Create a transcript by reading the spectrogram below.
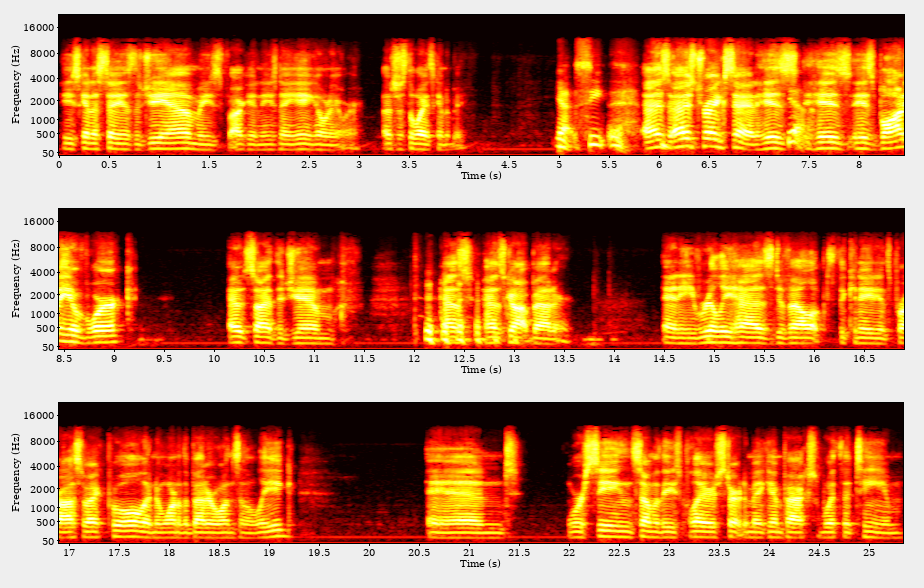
He's going to stay as the GM. He's fucking. He's he ain't going anywhere. That's just the way it's going to be. Yeah. See, eh. As as Drake said, his Yeah. his his body of work outside the gym has has got better, and he really has developed the Canadiens prospect pool into one of the better ones in the league. And we're seeing some of these players start to make impacts with the team,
